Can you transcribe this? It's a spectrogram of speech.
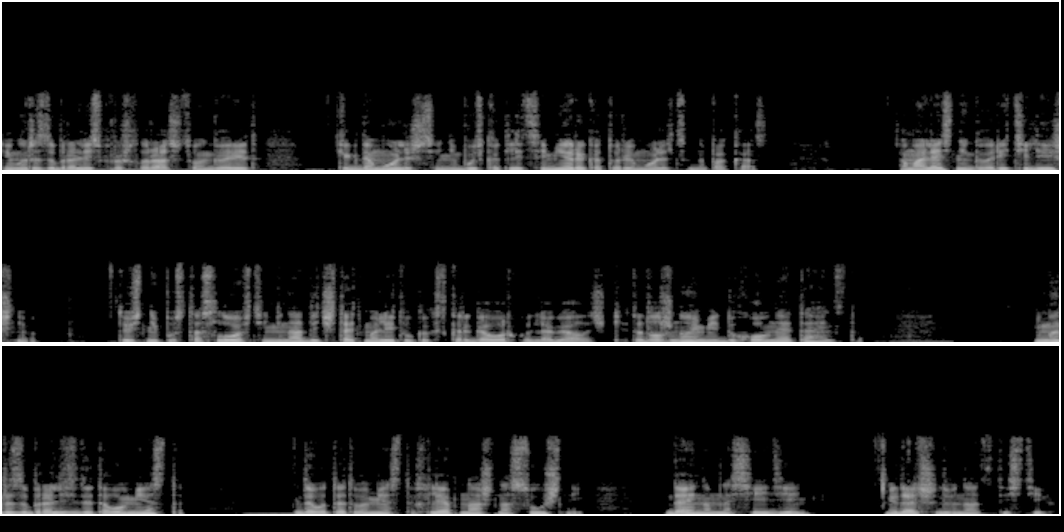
И мы разобрались в прошлый раз, что он говорит, когда молишься, не будь как лицемеры, которые молятся на показ. А молясь, не говорите лишнего. То есть не пустословьте, не надо читать молитву как скороговорку для галочки. Это должно иметь духовное таинство. И мы разобрались до того места, до вот этого места «Хлеб наш насущный, дай нам на сей день». И дальше 12 стих.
